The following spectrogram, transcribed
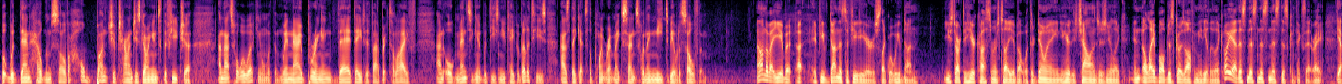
but would then help them solve a whole bunch of challenges going into the future. And that's what we're working on with them. We're now bringing their data fabric to life and augmenting it with these new capabilities as they get to the point where it makes sense when they need to be able to solve them. I don't know about you, but uh, if you've done this a few years, like what we've done, you start to hear customers tell you about what they're doing, and you hear these challenges, and you're like, and a light bulb just goes off immediately, like, oh yeah, this and this and this and this this can fix that, right? Yeah.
